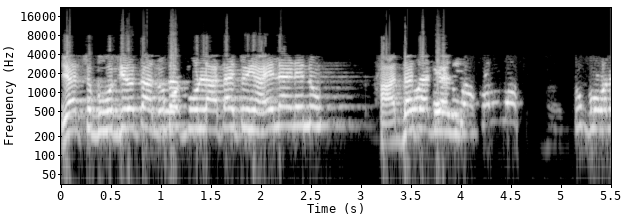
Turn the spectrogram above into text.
ਯਾਰ ਸਬੂਤ ਜਦੋਂ ਤੁਹਾਨੂੰ ਤਾਂ ਫੋਨ ਲਾਤਾ ਸੀ, ਤੁਸੀਂ ਆਏ ਲੈਣ ਇਹਨੂੰ? ਹੱਦ ਆ ਤੁਹਾਡੇ ਵਾਲੀ। ਤੂੰ ਬੋਲ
